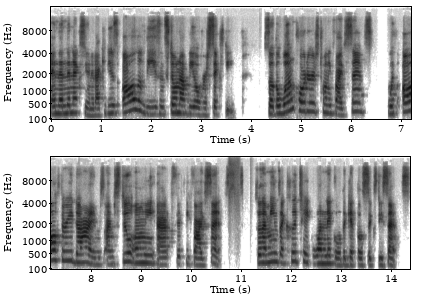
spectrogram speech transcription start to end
and then the next unit. I could use all of these and still not be over 60. So the one quarter is 25 cents. With all three dimes, I'm still only at 55 cents. So that means I could take one nickel to get those 60 cents.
